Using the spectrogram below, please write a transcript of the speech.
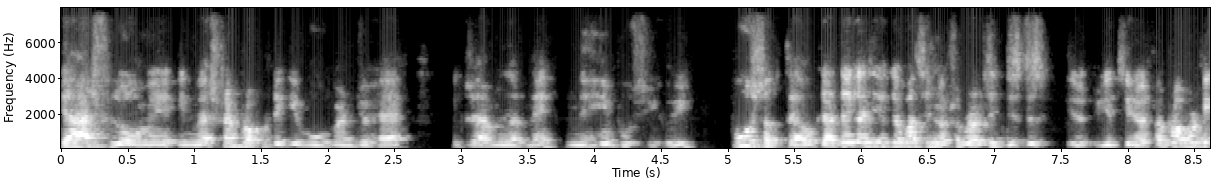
कैश फ्लो में इन्वेस्टमेंट प्रॉपर्टी की मूवमेंट जो है एग्जामिनर ने नहीं पूछी हुई। पूछ सकता है। वो कह देगा जी आपके पास इन्वेस्टमेंट प्रॉपर्टी जिस जिस, ये थी इन्वेस्टमेंट प्रॉपर्टी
